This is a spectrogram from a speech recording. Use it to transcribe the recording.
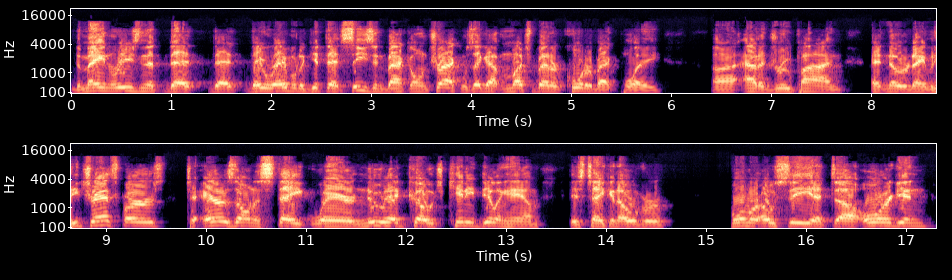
the main reason that that that they were able to get that season back on track was they got much better quarterback play uh, out of Drew Pyne at Notre Dame. But he transfers to Arizona State, where new head coach Kenny Dillingham is taking over. Former OC at uh, Oregon,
